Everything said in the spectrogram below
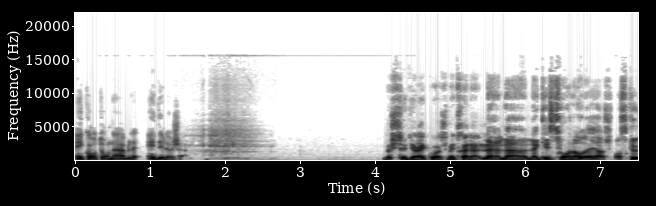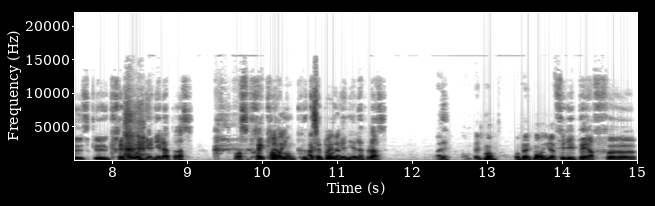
incontournable, indélogeable? Ben, je te dirais quoi, je mettrais la, la, la, question à l'envers. Je pense que, que Crépeau a gagné la place. Je pense très ah clairement que Crépeau a gagné la place. Ouais, complètement, complètement. Il a fait des perfs euh,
